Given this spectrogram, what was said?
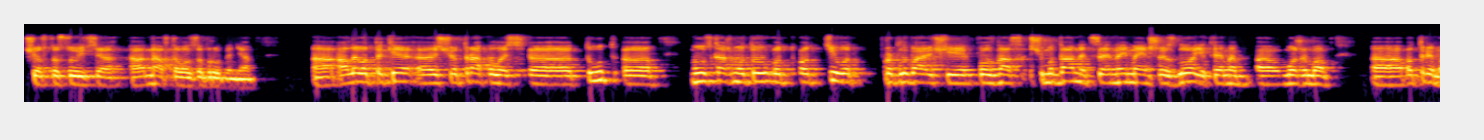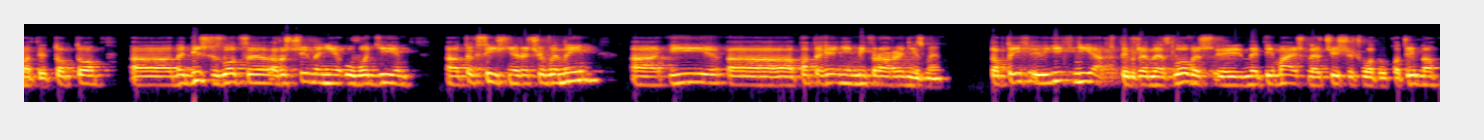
що стосується нафтового забруднення. Але от таке, е, що трапилось е, тут, е, ну скажімо, то от, от ті, от пропливаючі по нас чемодани, це найменше зло, яке ми можемо отримати. Тобто найбільше зло це розчинені у воді токсичні речовини і патогенні мікроорганізми. Тобто їх їх ніяк ти вже не зловиш, не піймаєш, не очищиш воду. Потрібно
